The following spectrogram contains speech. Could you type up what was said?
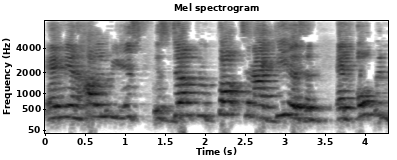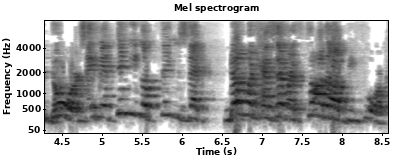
Amen. Hallelujah. It's, it's done through thoughts and ideas and, and open doors. Amen. Thinking of things that no one has ever thought of before.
